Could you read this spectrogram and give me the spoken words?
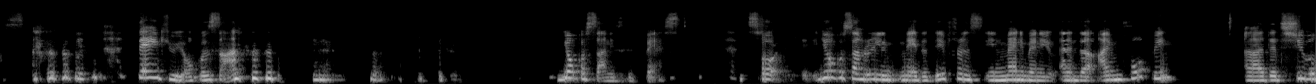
us. Thank you, Yoko-san. Yoko-san is the best. So Yoko-san really made a difference in many, many, and uh, I'm hoping uh, that she will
